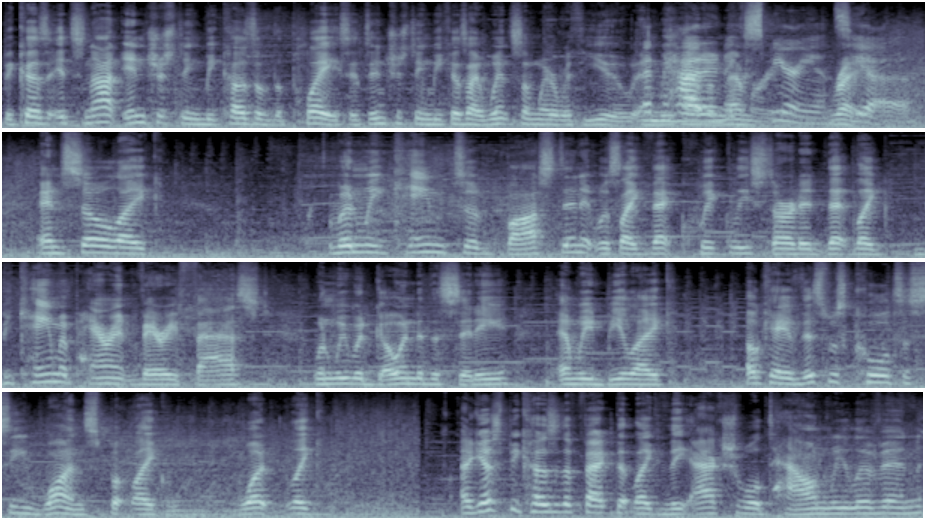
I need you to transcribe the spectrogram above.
because it's not interesting because of the place. It's interesting because I went somewhere with you and, And we had an memory. experience, Right. yeah. And so like when we came to Boston, it was like that quickly started that like became apparent very fast when we would go into the city and we'd be like, okay, this was cool to see once, but like what like I guess because of the fact that like the actual town we live in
